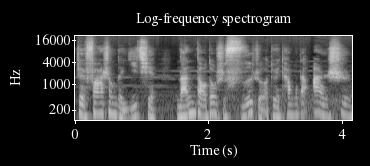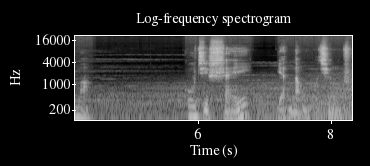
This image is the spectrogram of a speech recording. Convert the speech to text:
这发生的一切，难道都是死者对他们的暗示吗？估计谁也弄不清楚。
